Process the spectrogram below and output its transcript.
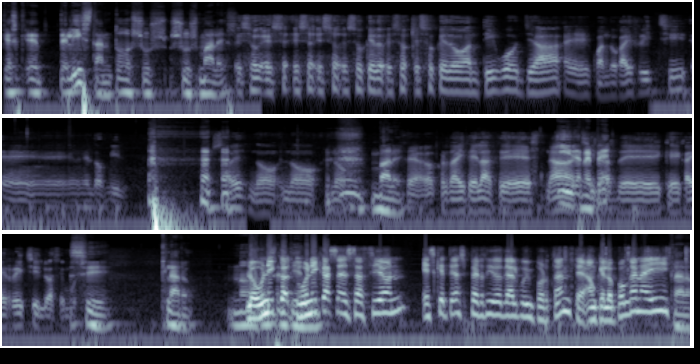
Que es que te listan todos sus, sus males. Eso, eso, eso, eso, eso quedó, eso, eso quedó antiguo ya eh, cuando Guy Ritchie eh, en el 2000. ¿Sabes? No, no, no. Vale. O sea, ¿os acordáis de las de Y de y, repente- las de que Guy Ritchie lo hace mucho? Sí, claro. No, Lo no único, tu única sensación es que te has perdido de algo importante, aunque lo pongan ahí Claro.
